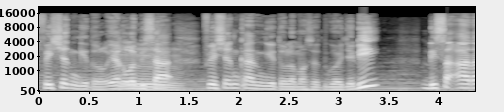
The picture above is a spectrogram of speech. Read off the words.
vision gitu loh, yang lo bisa Hmm. visionkan gitu loh maksud gue. Jadi di saat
